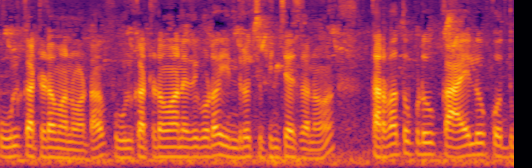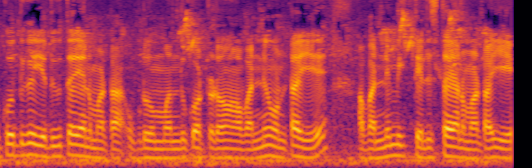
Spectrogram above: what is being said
ఫూల్ కట్టడం అనమాట ఫూల్ కట్టడం అనేది కూడా ఇందులో చూపించేశాను. తర్వాత ఇప్పుడు కాయలు కొద్ది కొద్దిగా ఎదుగుతాయి అనమాట ఇప్పుడు మందు కొట్టడం అవన్నీ ఉంటాయి. అవన్నీ మీకు తెలుస్తాయి అనమాట ఏ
